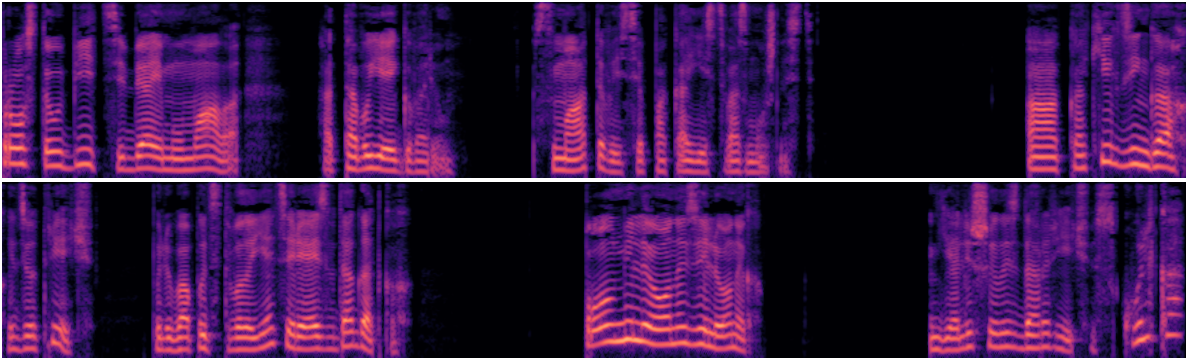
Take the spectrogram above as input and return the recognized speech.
просто убить тебя ему мало. Оттого я и говорю. Сматывайся, пока есть возможность. «О каких деньгах идет речь?» — полюбопытствовала я, теряясь в догадках. «Полмиллиона зеленых». Я лишилась дара речи. «Сколько?»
